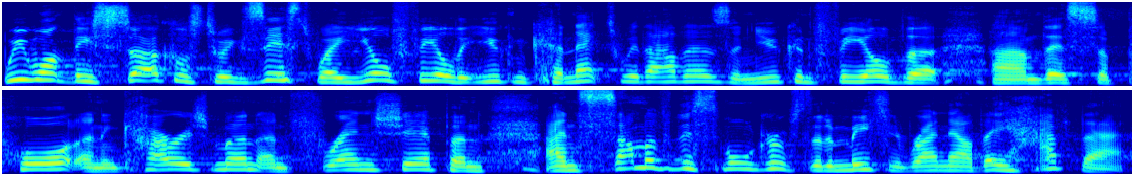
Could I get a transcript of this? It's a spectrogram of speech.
We want these circles to exist where you'll feel that you can connect with others and you can feel that um, there's support and encouragement and friendship. And, and some of the small groups that are meeting right now, they have that.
